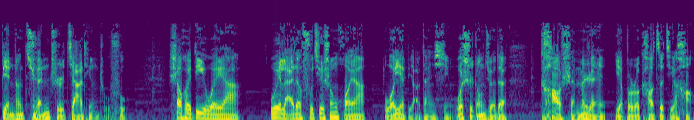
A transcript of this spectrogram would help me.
变成全职家庭主妇。社会地位呀，未来的夫妻生活呀，我也比较担心。我始终觉得，靠什么人也不如靠自己好。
